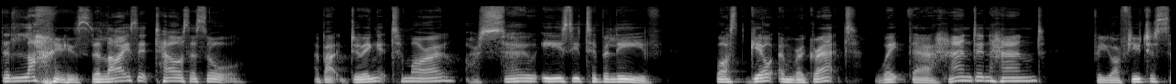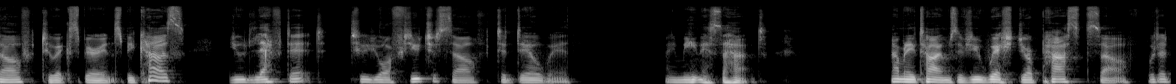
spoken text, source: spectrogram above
The lies, the lies it tells us all about doing it tomorrow are so easy to believe whilst guilt and regret wait there hand in hand for your future self to experience because you left it to your future self to deal with. I mean, is that? How many times have you wished your past self would have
